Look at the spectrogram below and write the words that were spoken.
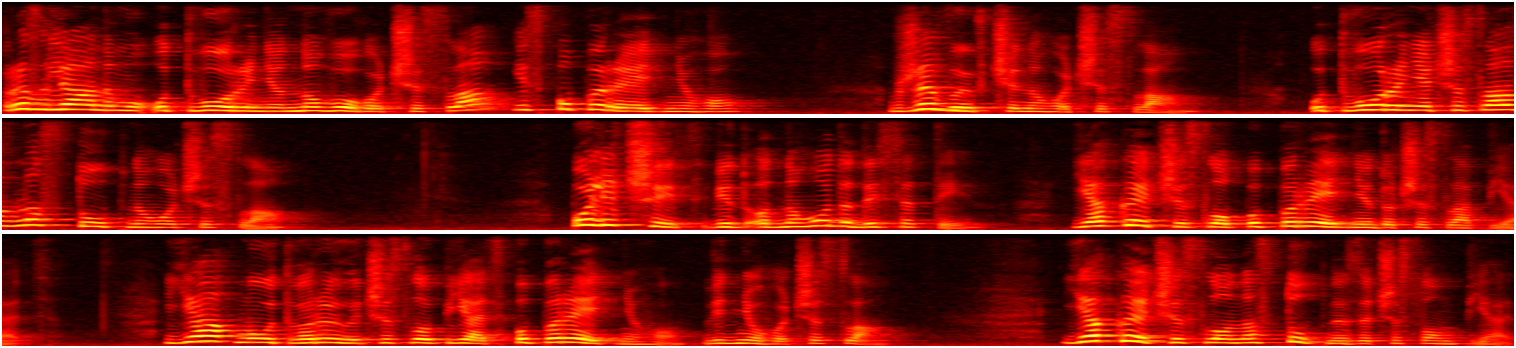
Розглянемо утворення нового числа із попереднього, вже вивченого числа. Утворення числа з наступного числа. Полічіть від 1 до 10. Яке число попереднє до числа 5? Як ми утворили число 5 з попереднього від нього числа? Яке число наступне за числом 5?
